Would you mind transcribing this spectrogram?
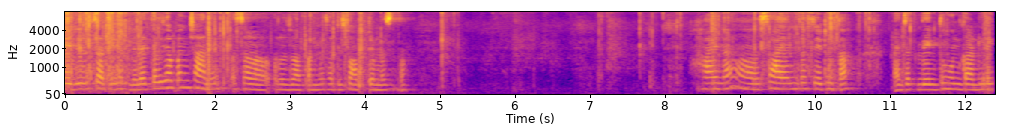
डेली घेतलेलं आहे तर ह्या पण छान आहे असं रोज वापरण्यासाठी सॉफ्ट आहे मस्त. हाय ना सायनचा सायांचा सेट होता. याच्यातली एक धुवून काढली.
